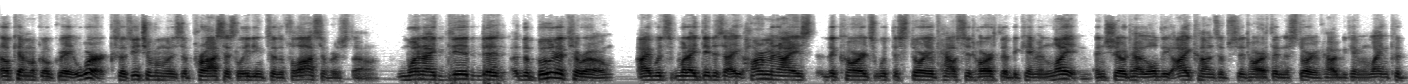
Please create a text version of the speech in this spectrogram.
alchemical great work. So each of them is a process leading to the philosopher's stone. When I did the the Buddha tarot, I was what I did is I harmonized the cards with the story of how Siddhartha became enlightened and showed how all the icons of Siddhartha and the story of how he became enlightened could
